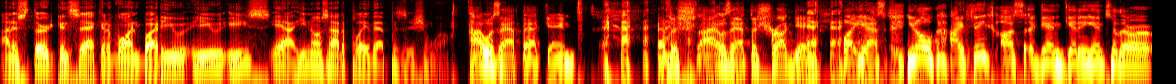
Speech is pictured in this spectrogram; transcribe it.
on his third consecutive one, but he he he's yeah he knows how to play that position well. I was at that game. at the, I was at the shrug game. But yes, you know, I think us again getting into the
